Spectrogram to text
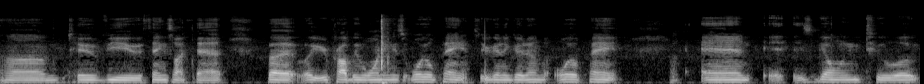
um, Tube View, things like that. But what you're probably wanting is oil paint. So you're going to go down to oil paint and it is going to look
